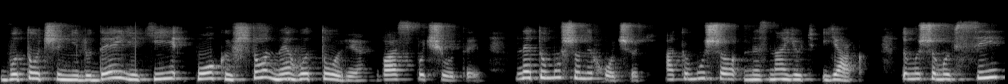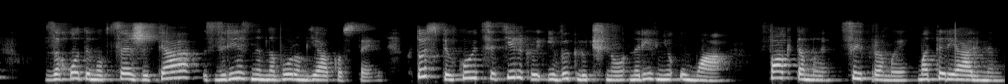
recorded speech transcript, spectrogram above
в оточенні людей, які поки що не готові вас почути. Не тому, що не хочуть, а тому, що не знають як. Тому що ми всі заходимо в це життя з різним набором якостей. Хтось спілкується тільки і виключно на рівні ума, фактами, цифрами, матеріальним,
